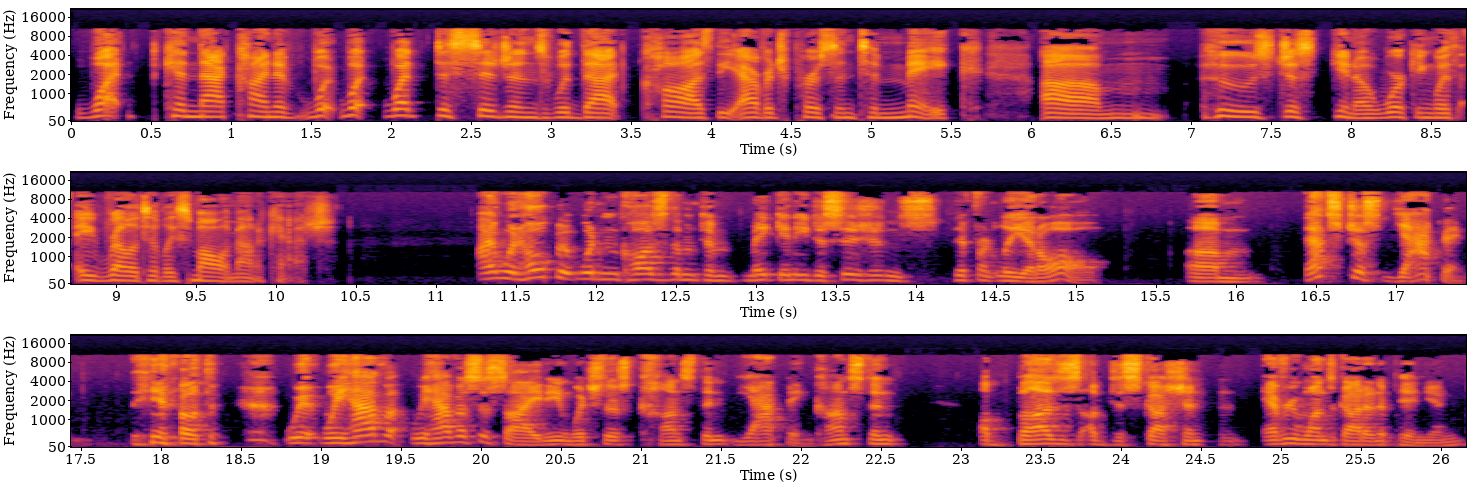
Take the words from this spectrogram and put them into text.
what can that kind of, what, what, what decisions would that cause the average person to make? Um, who's just, you know, working with a relatively small amount of cash? I would hope it wouldn't cause them to make any decisions differently at all. Um, that's just yapping. You know, we, we have we have a society in which there's constant yapping, constant a buzz of discussion. Everyone's got an opinion.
